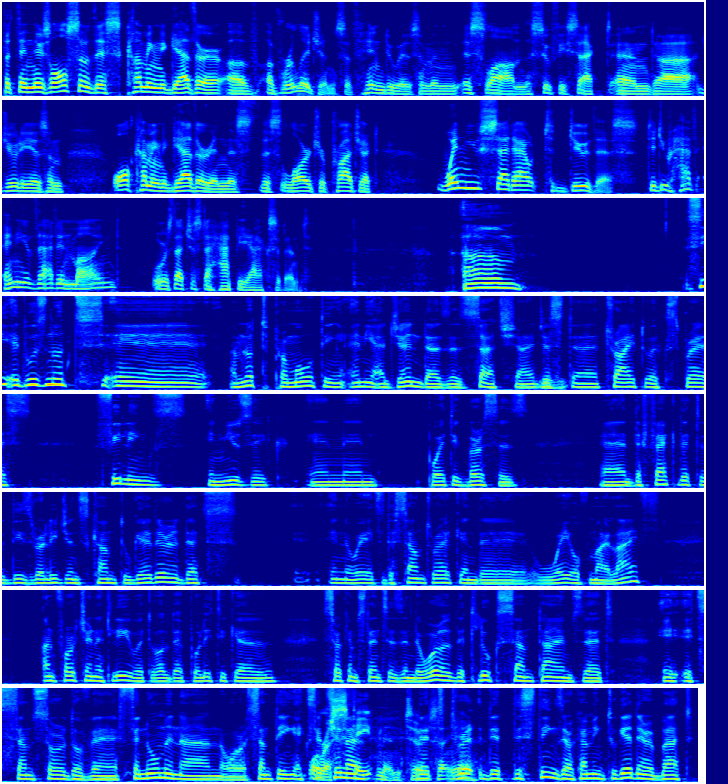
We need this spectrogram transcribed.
But then there's also this coming together of, of religions, of Hinduism and Islam, the Sufi sect, and uh, Judaism, all coming together in this, this larger project. When you set out to do this, did you have any of that in mind? Or was that just a happy accident? Um, see, it was not. Uh, I'm not promoting any agendas as such. I just uh, try to express feelings in music and in poetic verses. And the fact that uh, these religions come together, that's uh, in a way, it's the soundtrack and the way of my life. Unfortunately, with all the political circumstances in the world, it looks sometimes that i- it's some sort of a phenomenon or something Or a exceptional statement? That, yeah. that these things are coming together, but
